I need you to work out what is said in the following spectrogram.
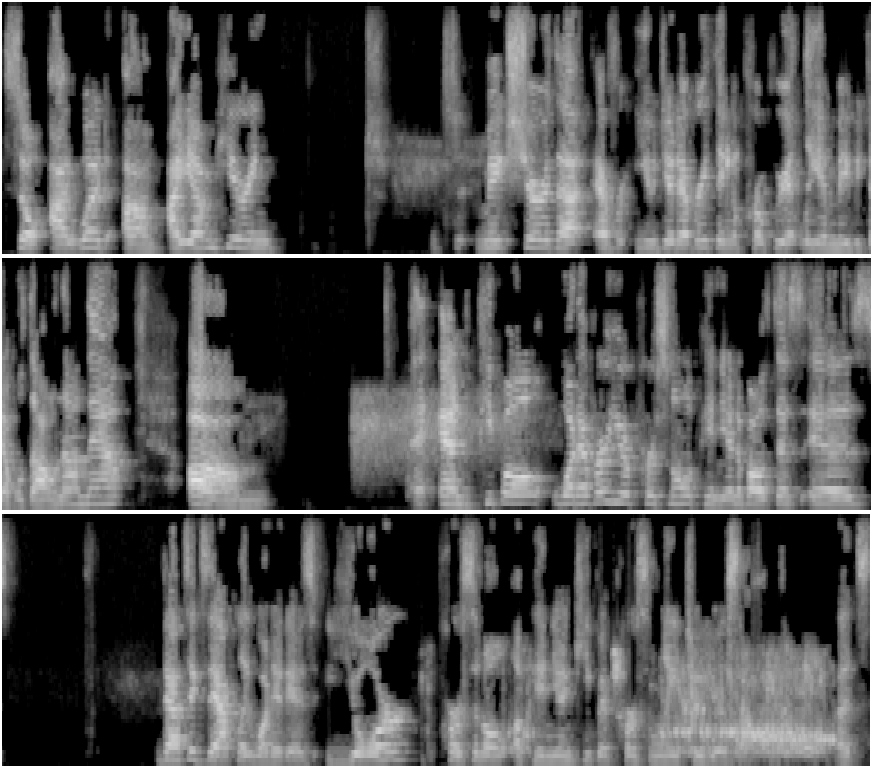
so i would um i am hearing make sure that every you did everything appropriately and maybe double down on that um and people whatever your personal opinion about this is that's exactly what it is. Your personal opinion. Keep it personally to yourself. It's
